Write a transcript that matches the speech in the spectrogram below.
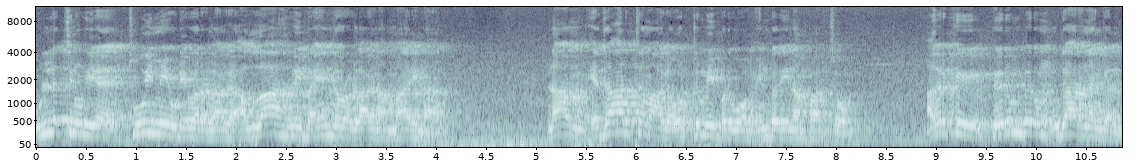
உள்ளத்தினுடைய தூய்மை உடையவர்களாக அல்லாஹவை பயந்தவர்களாக நாம் மாறினால் நாம் யதார்த்தமாக ஒற்றுமைப்படுவோம் என்பதை நாம் பார்த்தோம். அதற்கு பெரும் பெரும் உதாரணங்கள்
